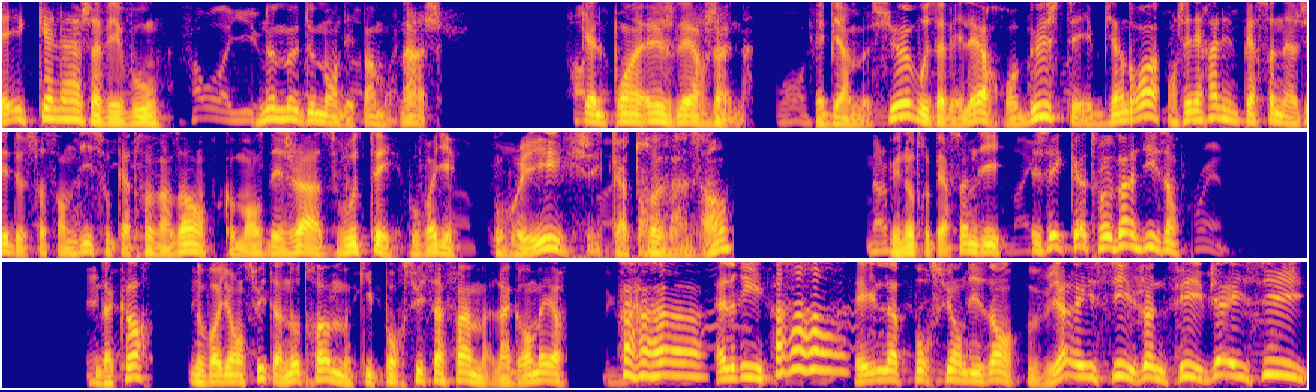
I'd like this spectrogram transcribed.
Et quel âge avez-vous? Ne me demandez pas mon âge. Quel point ai-je l'air jeune? Eh bien, monsieur, vous avez l'air robuste et bien droit. En général, une personne âgée de 70 ou 80 ans commence déjà à se voûter, vous voyez. Oui, j'ai 80 ans. Une autre personne dit J'ai 90 ans. D'accord? Nous voyons ensuite un autre homme qui poursuit sa femme, la grand-mère. Elle rit, Et il la poursuit en disant Viens ici, jeune fille, viens ici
